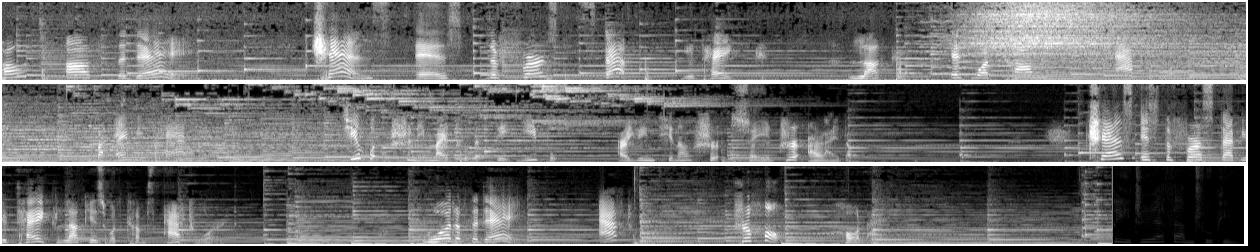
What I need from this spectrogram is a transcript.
Quote of the day Chance is the first step you take. Luck is what comes afterward. By Amy Tan。机会是你迈出的第一步，而运气呢是随之而来的。Chance is the first step you take. Luck is what comes afterward. Word of the day. Afterward. 之后，后来。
